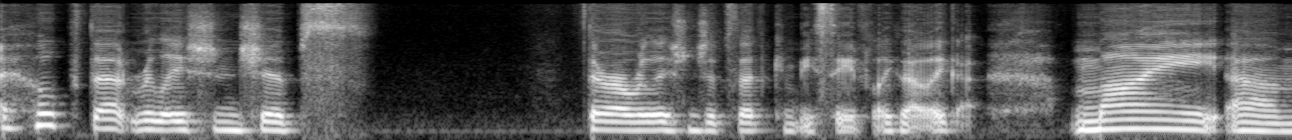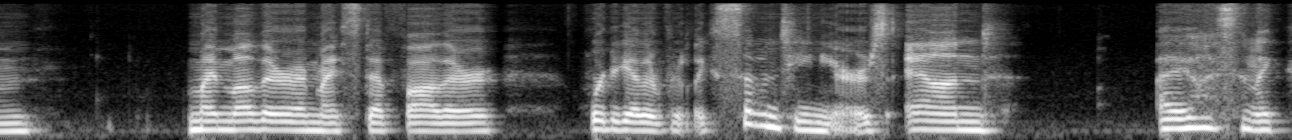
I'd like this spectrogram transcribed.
i hope that relationships there are relationships that can be saved like that. Like my um, my mother and my stepfather were together for like 17 years, and I was like,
